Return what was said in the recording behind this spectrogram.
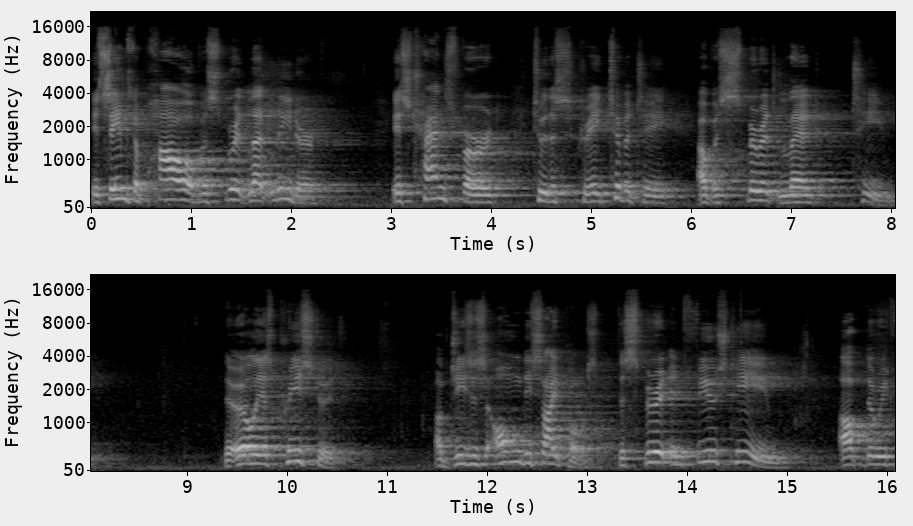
It seems the power of a Spirit led leader is transferred to the creativity of a spirit led team. The earliest priesthood of Jesus' own disciples, the spirit infused team of the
